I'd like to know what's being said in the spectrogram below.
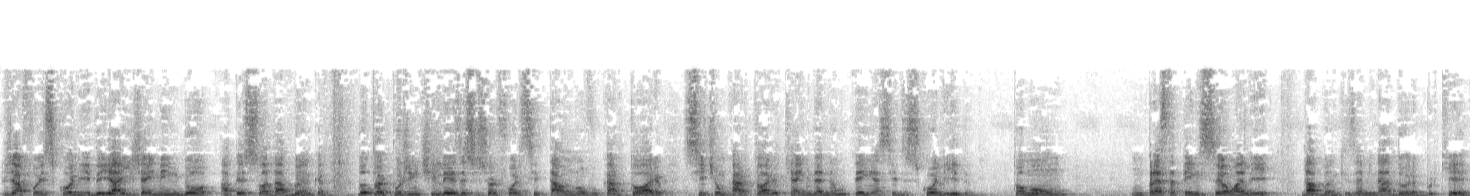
já foi escolhido e aí já emendou a pessoa da banca. Doutor, por gentileza, se o senhor for citar um novo cartório, cite um cartório que ainda não tenha sido escolhido. Tomou um um presta atenção ali da banca examinadora. Por quê?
